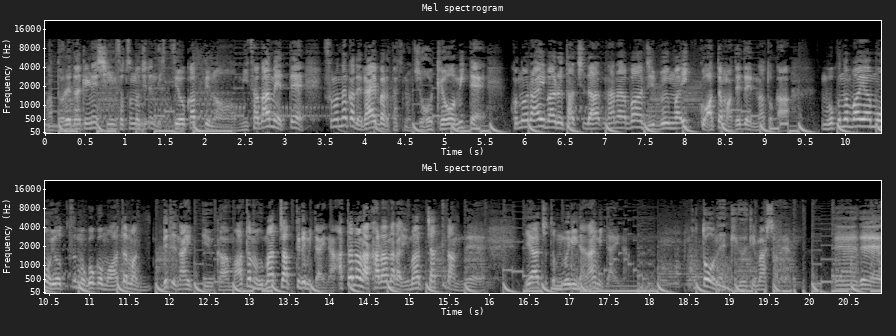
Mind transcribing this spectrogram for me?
まあ、どれだけね、新卒の時点で必要かっていうのを見定めて、その中でライバルたちの状況を見て、このライバルたちだならば自分は1個頭出てるなとか、僕の場合はもう4つも5個も頭出てないっていうか、もう頭埋まっちゃってるみたいな、頭が体の中に埋まっちゃってたんで、いや、ちょっと無理だなみたいな、ことをね、気づきましたね。えー、で、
